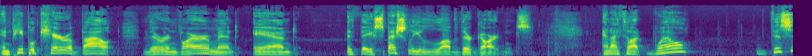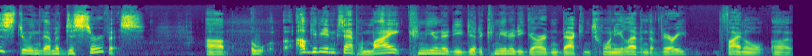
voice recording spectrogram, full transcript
and people care about their environment, and they especially love their gardens. And I thought, well, this is doing them a disservice. Uh, I'll give you an example. My community did a community garden back in 2011, the very final uh,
